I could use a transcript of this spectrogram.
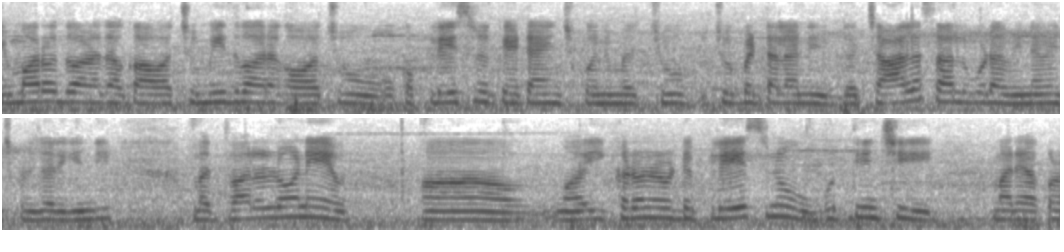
ఎంఆర్ఓ ద్వారా కావచ్చు మీ ద్వారా కావచ్చు ఒక ప్లేస్ను కేటాయించుకొని మరి చూ చూపెట్టాలని చాలాసార్లు కూడా విన్నవించడం జరిగింది. మరి త్వరలోనే ఇక్కడ ఉన్నటువంటి ప్లేస్ను గుర్తించి మరి అక్కడ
